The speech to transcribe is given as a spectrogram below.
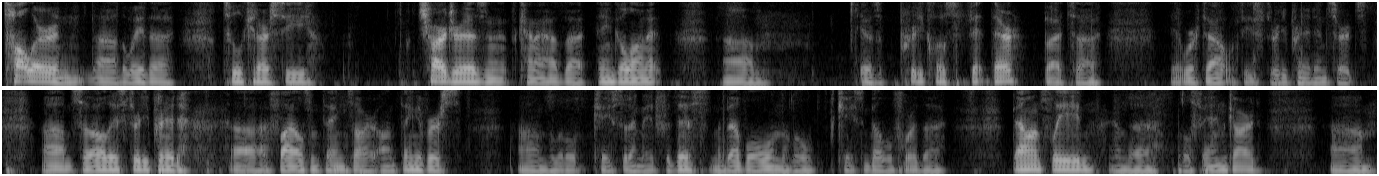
taller, and uh, the way the Toolkit RC charger is, and it kind of has that angle on it. Um, it was a pretty close fit there, but uh, it worked out with these 3D printed inserts. Um, so all these 3D printed uh, files and things are on Thingiverse. Um, the little case that I made for this, and the bevel, and the little case and bevel for the balance lead, and the little fan guard. Um,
